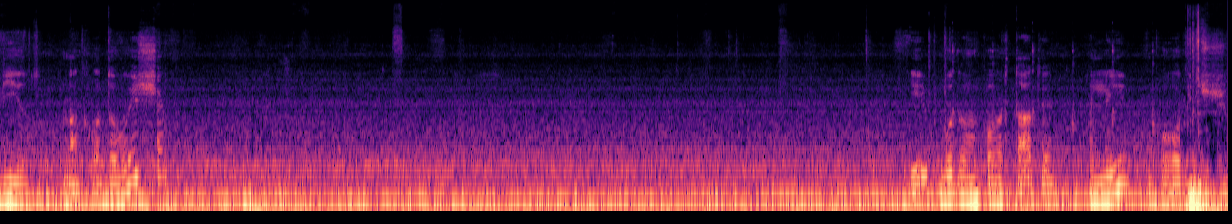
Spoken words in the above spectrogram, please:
в'їзду на кладовище. І будемо повертати ліворуч.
